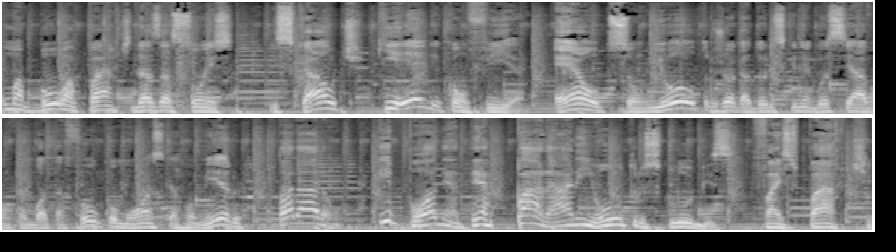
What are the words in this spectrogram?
uma boa parte das ações. Scout que ele confia. Elkson e outros jogadores que negociavam com o Botafogo, como Oscar Romero, pararam e podem até parar em outros clubes. Faz parte.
